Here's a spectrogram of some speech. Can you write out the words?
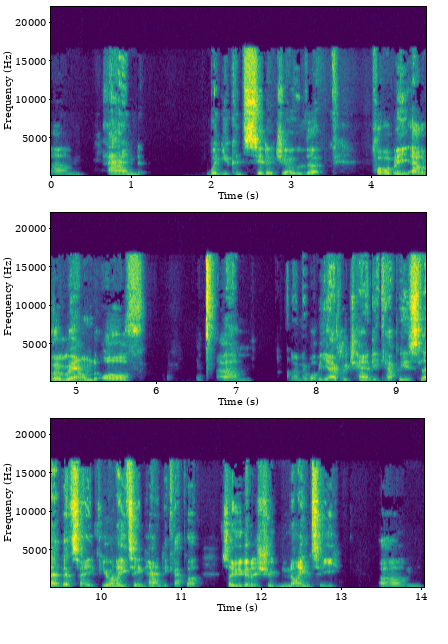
Um, and when you consider, Joe, that probably out of a round of, um, I don't know what the average handicap is, let, us say if you're an 18 handicapper, so you're going to shoot 90 um,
